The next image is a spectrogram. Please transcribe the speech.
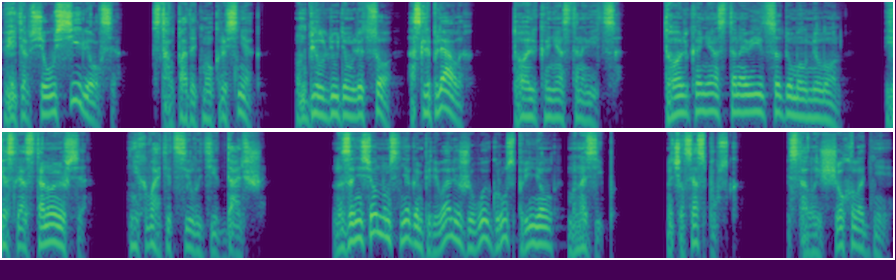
Ветер все усиливался. Стал падать мокрый снег. Он бил людям в лицо, ослеплял их. Только не остановиться. Только не остановиться, думал Милон. Если остановишься, не хватит сил идти дальше. На занесенном снегом перевале живой груз принял монозип. Начался спуск. И стало еще холоднее.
